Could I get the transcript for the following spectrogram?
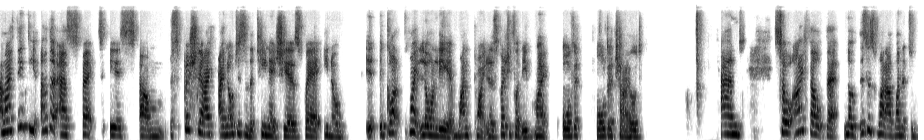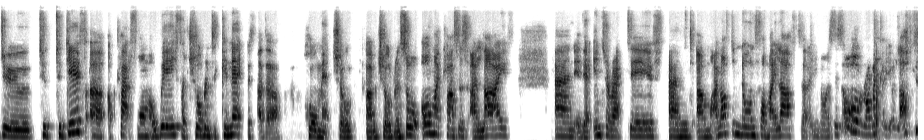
and I think the other aspect is, um, especially I, I noticed in the teenage years where, you know, it, it got quite lonely at one point, and especially for the, my older older child. And so I felt that no, this is what I wanted to do to, to give a, a platform, a way for children to connect with other home ed um, children. So all my classes are live and they're interactive. And um, I'm often known for my laughter. You know, it says, "Oh, Veronica, your laughter,"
